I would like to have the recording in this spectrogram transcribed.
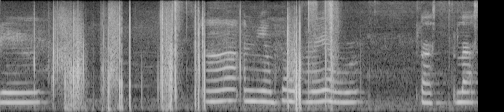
ရင်အာအနည်းမို့မဲရ plus plus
